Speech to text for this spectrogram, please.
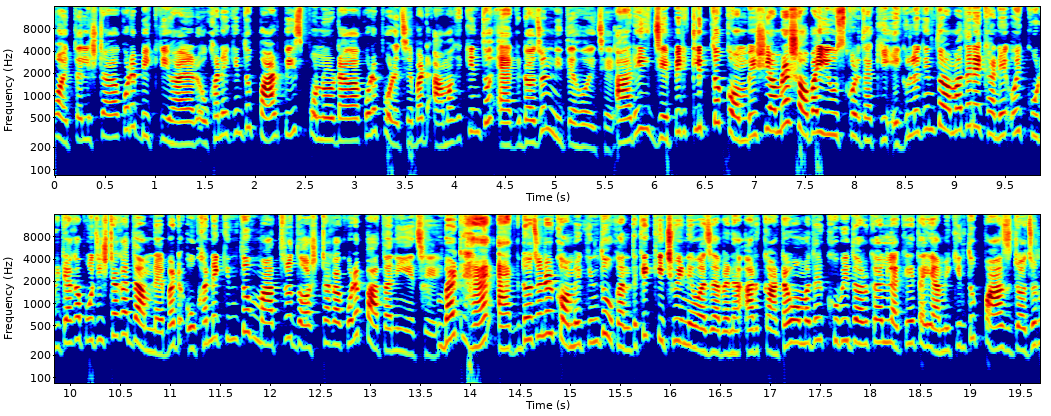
পঁয়তাল্লিশ টাকা করে বিক্রি হয়। আর ওখানে কিন্তু পার পিস পনেরো টাকা করে পড়েছে বাট আমাকে কিন্তু এক ডজন নিতে হয়েছে। আর এই জেপির ক্লিপ তো কম বেশি আমরা সবাই ইউজ করে থাকি। এগুলো কিন্তু আমাদের এখানে ওই কুড়ি টাকা, পঁচিশ টাকা দাম নেয় বাট ওখানে কিন্তু মাত্র দশ টাকা করে পাতা নিয়েছে। বাট হ্যাঁ এক ডজনের কমে কিন্তু ওখান থেকে কিছুই নেওয়া যাবে না। আর কাঁটাও আমাদের খুবই দরকার লাগে, তাই আমি কিন্তু পাঁচ ডজন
